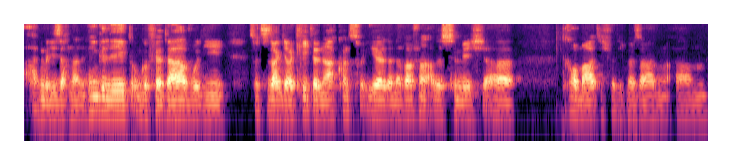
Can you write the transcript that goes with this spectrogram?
hatten wir die Sachen dann hingelegt, ungefähr da, wo die sozusagen die Rakete nachkonstruiert und das war schon alles ziemlich äh, traumatisch, würde ich mal sagen. Ähm,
